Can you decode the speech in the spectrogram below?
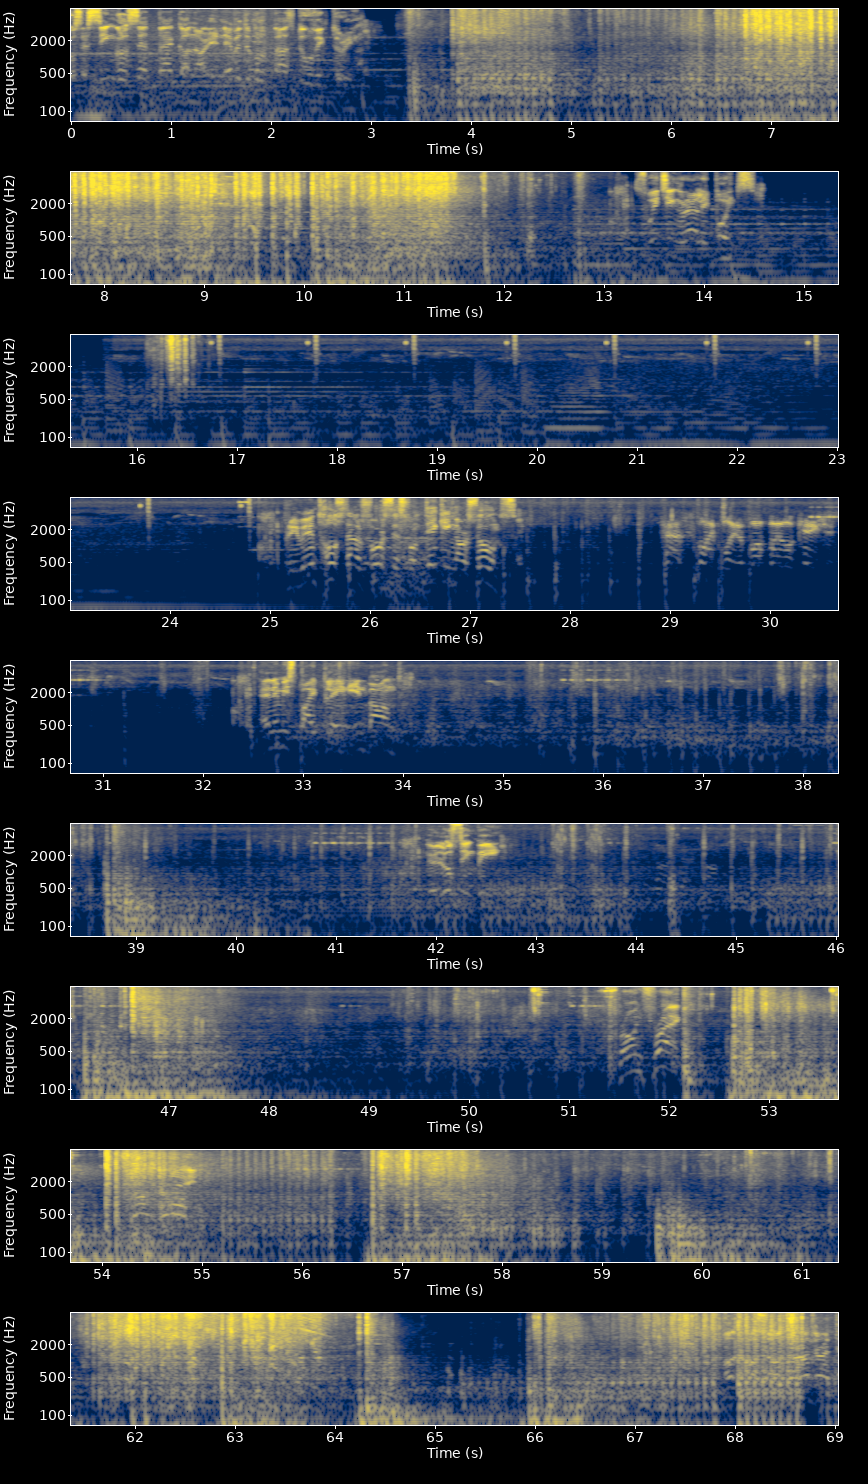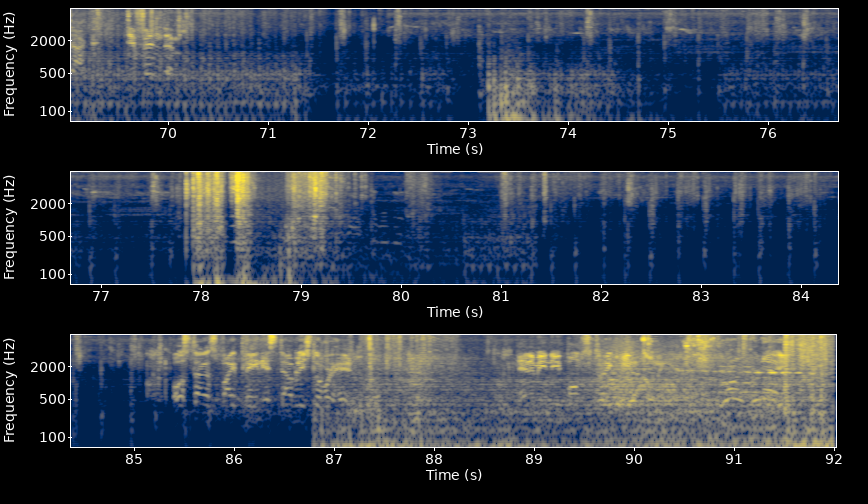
was a single setback on our inevitable path to victory. Switching rally points. Prevent hostile forces from taking our zones. Spy plane above my location. Enemy spy plane inbound. We're losing B. Throwing frag. Throwing grenade. Multiple zones are under attack. Defend them. Hostile spy plane established overhead. Enemy napalm strike incoming. Throwing grenade.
